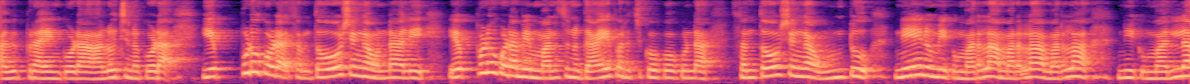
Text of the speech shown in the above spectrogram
అభిప్రాయం కూడా ఆలోచన కూడా. ఎప్పుడు కూడా సంతోషంగా ఉండాలి. ఎప్పుడు కూడా మీ మనసును గాయపరచుకోకుండా సంతోషంగా ఉంటూ నేను మీకు మరలా మరలా మరలా నీకు మరలా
